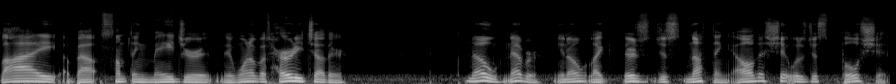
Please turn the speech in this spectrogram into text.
lie about something major? Did one of us hurt each other? No, never. You know, like there's just nothing. All this shit was just bullshit.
